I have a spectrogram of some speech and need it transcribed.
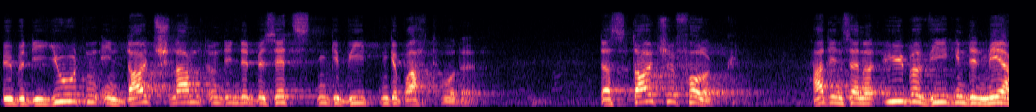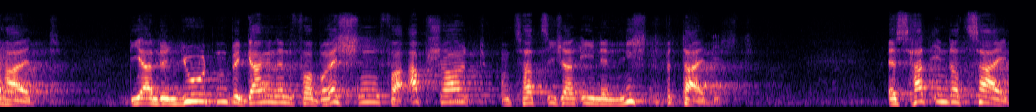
über die Juden in Deutschland und in den besetzten Gebieten gebracht wurde. Das deutsche Volk hat in seiner überwiegenden Mehrheit die an den Juden begangenen Verbrechen verabscheut und hat sich an ihnen nicht beteiligt. Es hat in der Zeit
